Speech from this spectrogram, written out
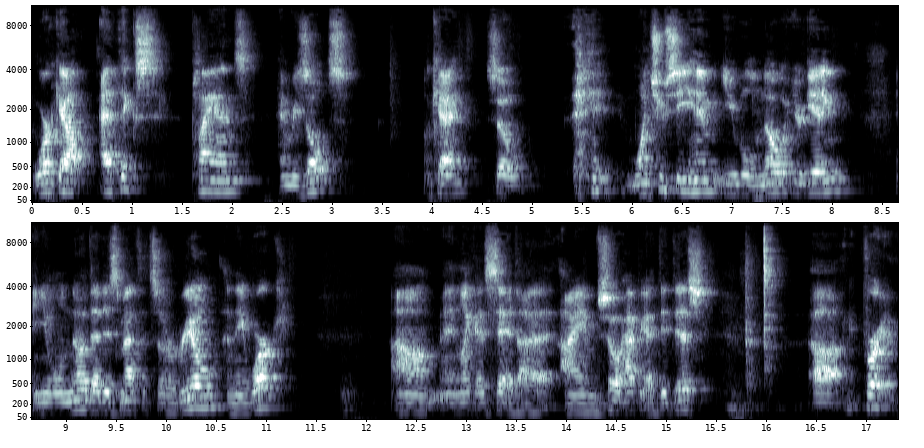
workout ethics, plans, and results. Okay, so once you see him, you will know what you're getting, and you will know that his methods are real and they work. Um, and like I said, I, I, am so happy I did this. Uh, for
